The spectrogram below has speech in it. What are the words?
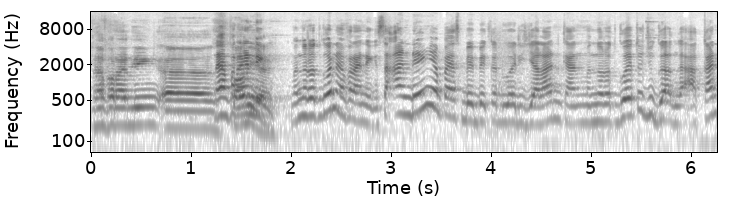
never ending uh, never story ending. ya? Menurut gue never ending. Seandainya PSBB kedua dijalankan, menurut gue itu juga nggak akan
